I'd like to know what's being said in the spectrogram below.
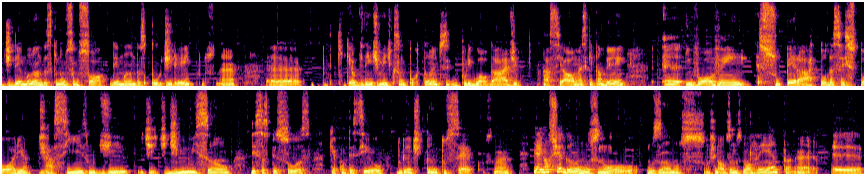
de demandas que não são só demandas por direitos, né? É, que evidentemente que são importantes por igualdade racial, mas que também é, envolvem superar toda essa história de racismo, de, de, de, diminuição dessas pessoas que aconteceu durante tantos séculos, né? E aí nós chegamos no, nos anos, no final dos anos 90, né, é,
